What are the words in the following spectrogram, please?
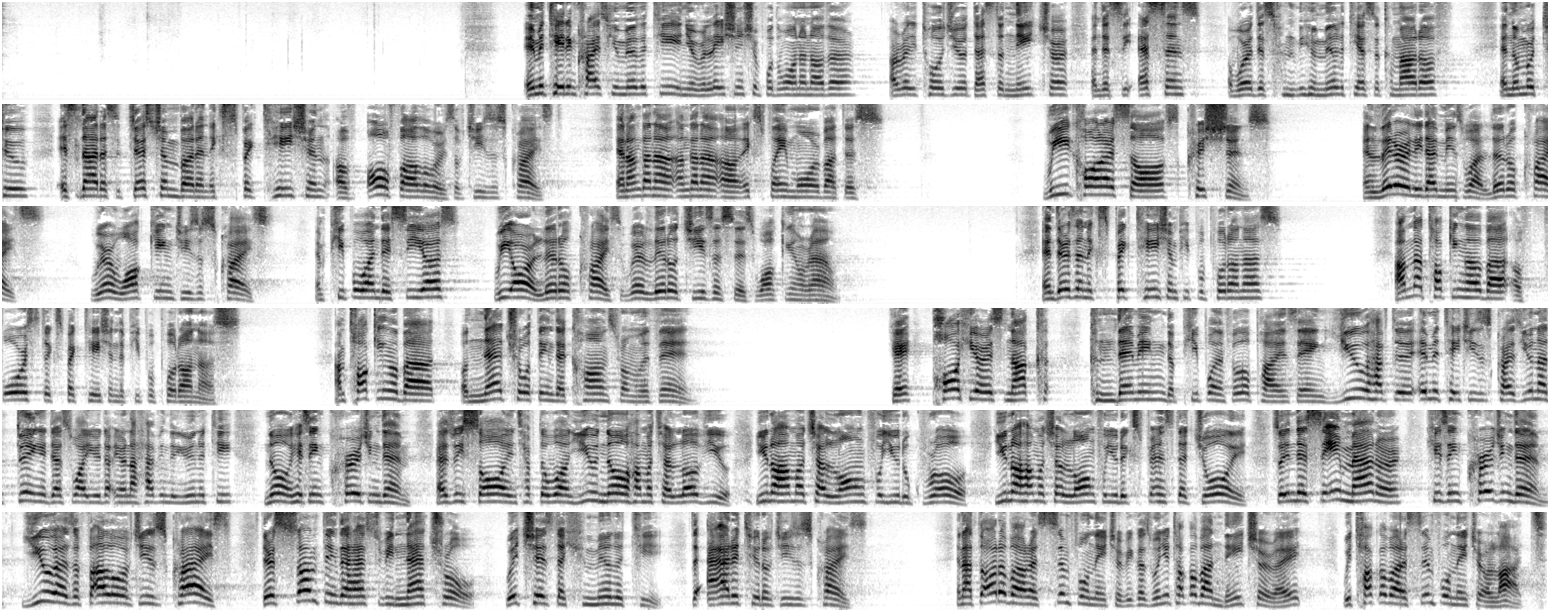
Imitating Christ's humility in your relationship with one another. I already told you that's the nature and that's the essence of where this humility has to come out of. And number two, it's not a suggestion but an expectation of all followers of Jesus Christ. And I'm gonna, I'm gonna uh, explain more about this. We call ourselves Christians. And literally that means what? Little Christ. We're walking Jesus Christ. And people, when they see us, we are little Christ. We're little Jesuses walking around. And there's an expectation people put on us. I'm not talking about a forced expectation that people put on us. I'm talking about a natural thing that comes from within. Okay? Paul here is not condemning the people in Philippi and saying, You have to imitate Jesus Christ. You're not doing it. That's why you're not, you're not having the unity. No, he's encouraging them. As we saw in chapter 1, you know how much I love you. You know how much I long for you to grow. You know how much I long for you to experience that joy. So, in the same manner, he's encouraging them. You, as a follower of Jesus Christ, there's something that has to be natural, which is the humility, the attitude of Jesus Christ. And I thought about a sinful nature because when you talk about nature, right, we talk about a sinful nature a lot.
